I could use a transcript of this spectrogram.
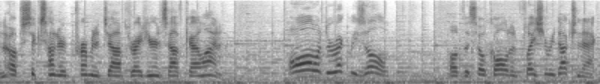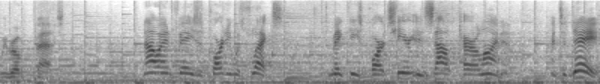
and up 600 permanent jobs right here in South Carolina. All a direct result of the so-called Inflation Reduction Act we wrote and passed. Now Enphase is partnering with Flex to make these parts here in South Carolina. And today,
